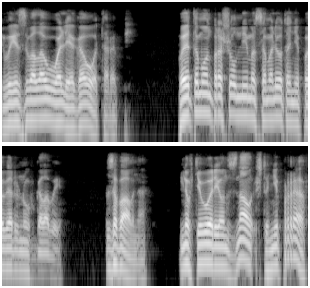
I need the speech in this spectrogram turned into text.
вызвала у Олега оторопь. Поэтому он прошел мимо самолета, не повернув головы. Забавно, но в теории он знал, что не прав.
